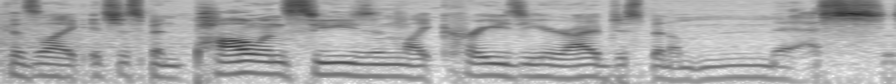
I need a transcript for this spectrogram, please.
Because, like, it's just been pollen season like crazy here. I've just been a mess.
